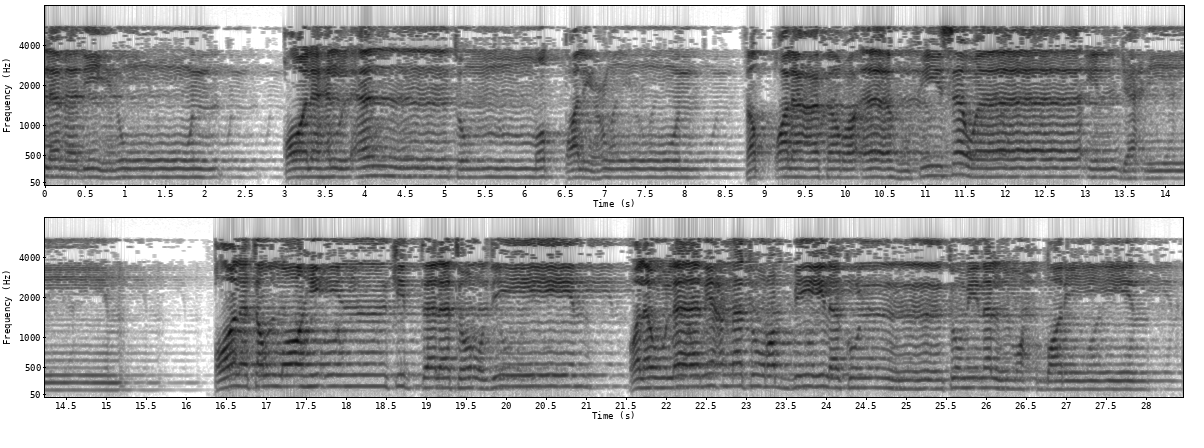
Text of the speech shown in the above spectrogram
لمدينون. قال هل أنتم مطلعون. فاطلع فرآه في سواء الجحيم. قال تالله إن كدت لتردين. ولولا نعمة ربي لكنت من المحضرين.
